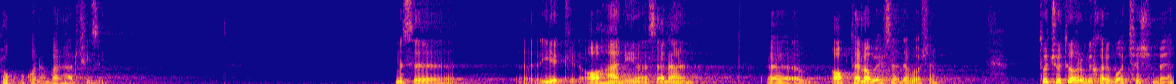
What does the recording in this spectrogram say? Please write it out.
حکم بکنه بر هر چیزی. مثل یک آهنی مثلا آب طلا بهش زده باشه. تو چطور می‌خوای با چشمت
